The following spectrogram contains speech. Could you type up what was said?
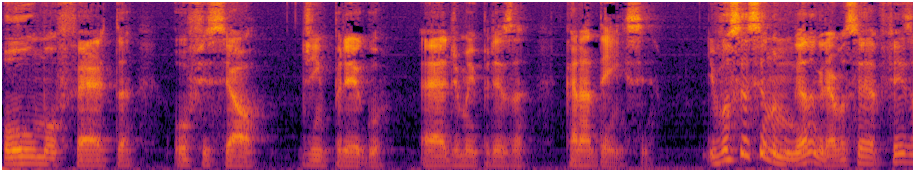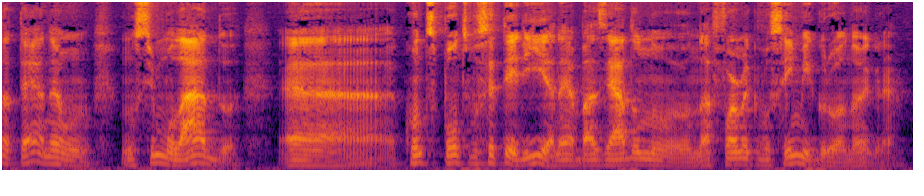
ou uma oferta oficial de emprego é, de uma empresa canadense. E você, se não me engano, Guilherme, você fez até né, um, um simulado. É, quantos pontos você teria, né, baseado no, na forma que você imigrou, não é, Guilherme?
